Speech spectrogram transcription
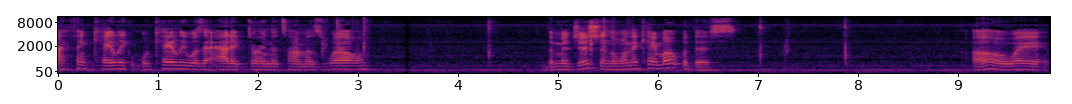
I think Caylee well, Caylee was an addict during the time as well. The magician, the one that came up with this. Oh, wait.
